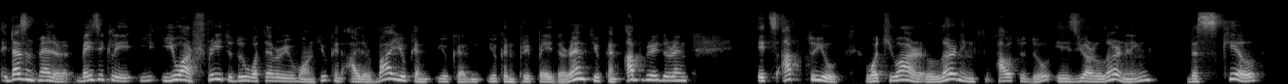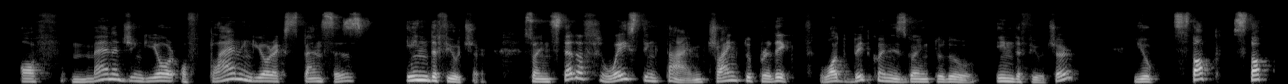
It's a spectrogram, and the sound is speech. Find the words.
it doesn't matter. Basically, you, are free to do whatever you want. You can either buy, you can you can you can prepay the rent, you can upgrade the rent. It's up to you. What you are learning how to do is you are learning the skill of managing your of planning your expenses in the future. So instead of wasting time trying to predict what Bitcoin is going to do in the future, you stop stop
